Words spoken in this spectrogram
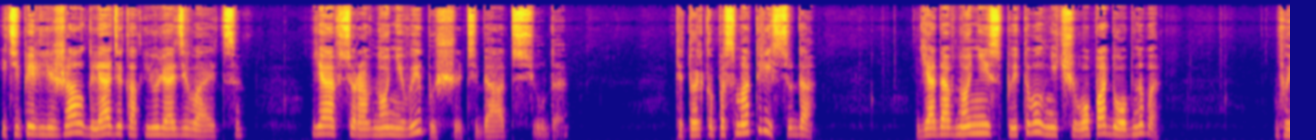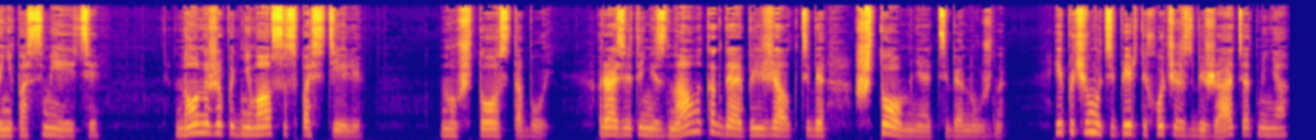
и теперь лежал, глядя, как Юля одевается. «Я все равно не выпущу тебя отсюда. Ты только посмотри сюда. Я давно не испытывал ничего подобного». «Вы не посмеете». Но он уже поднимался с постели. «Ну что с тобой? Разве ты не знала, когда я приезжал к тебе, что мне от тебя нужно? И почему теперь ты хочешь сбежать от меня?»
